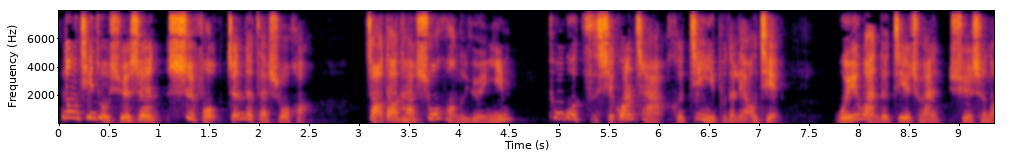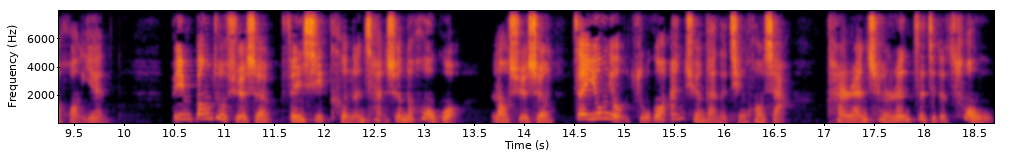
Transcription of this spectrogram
弄清楚学生是否真的在说谎，找到他说谎的原因，通过仔细观察和进一步的了解。委婉地揭穿学生的谎言，并帮助学生分析可能产生的后果，让学生在拥有足够安全感的情况下，坦然承认自己的错误。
